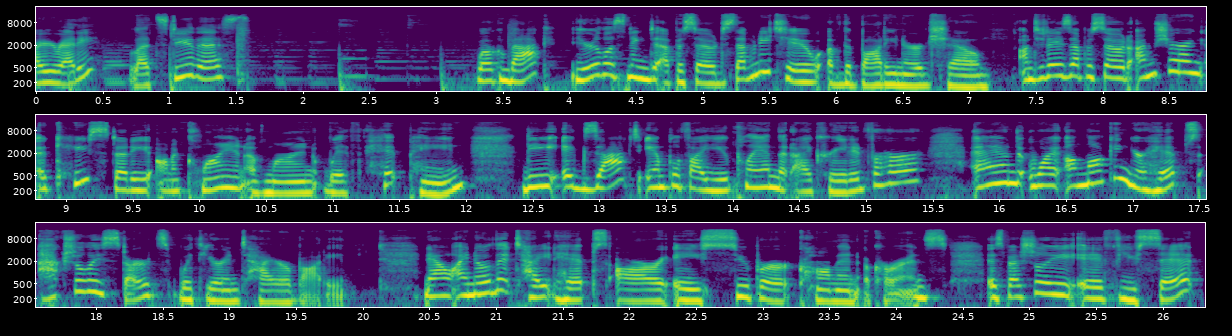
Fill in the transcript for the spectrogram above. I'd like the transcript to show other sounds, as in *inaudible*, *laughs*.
Are you ready? Let's do this. Welcome back. You're listening to episode 72 of the Body Nerd Show. On today's episode, I'm sharing a case study on a client of mine with hip pain, the exact AmplifyU plan that I created for her, and why unlocking your hips actually starts with your entire body. Now, I know that tight hips are a super common occurrence, especially if you sit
